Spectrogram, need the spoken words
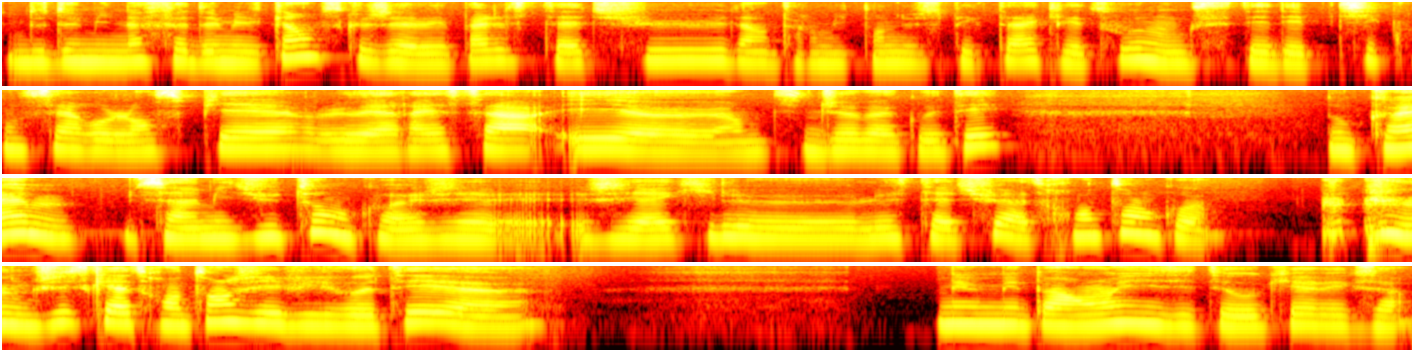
de 2009 à 2015, parce que j'avais pas le statut d'intermittent du spectacle et tout. Donc c'était des petits concerts au Lance-Pierre, le RSA et un petit job à côté. Donc quand même, ça a mis du temps, quoi. J'ai acquis le, le, statut à 30 ans, quoi. Jusqu'à 30 ans, j'ai vu voter mais mes parents, ils étaient OK avec ça.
